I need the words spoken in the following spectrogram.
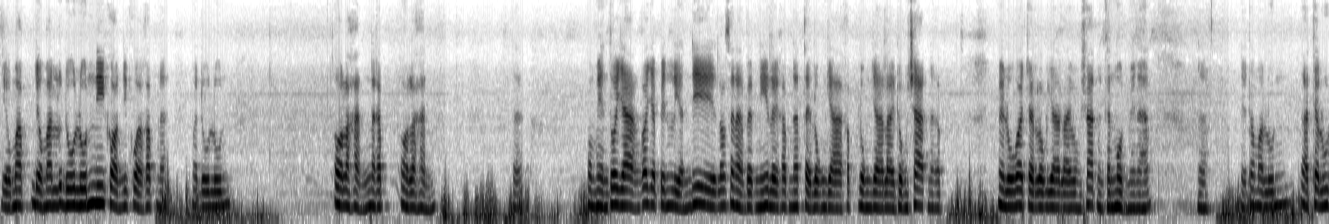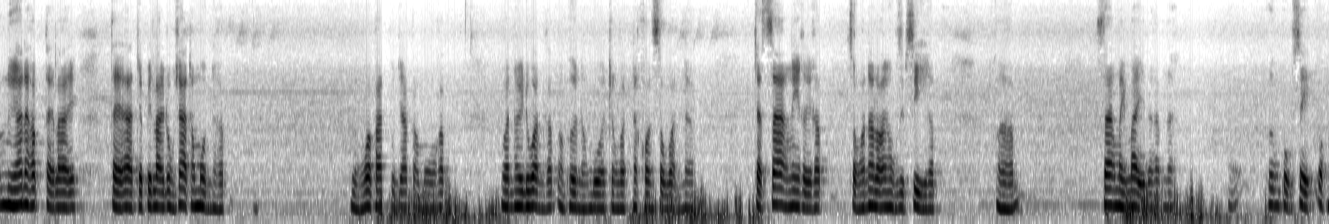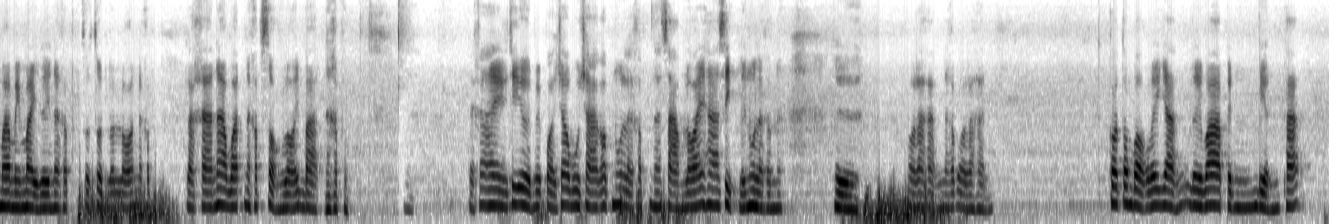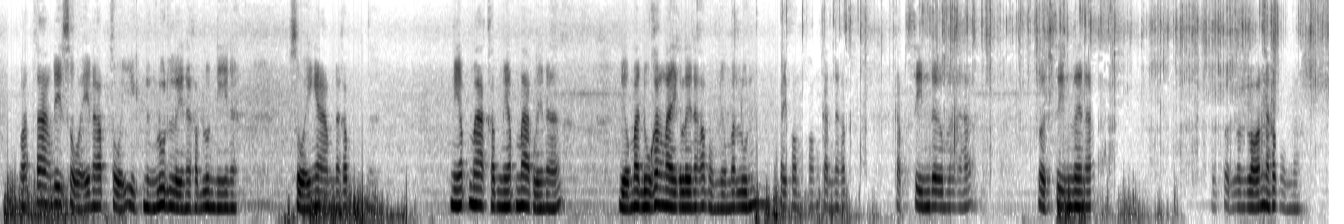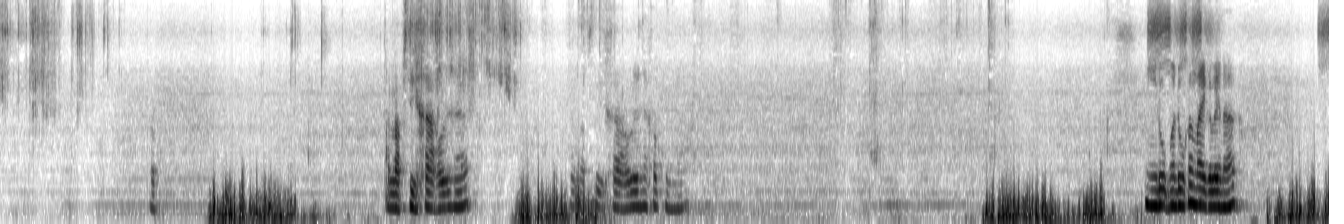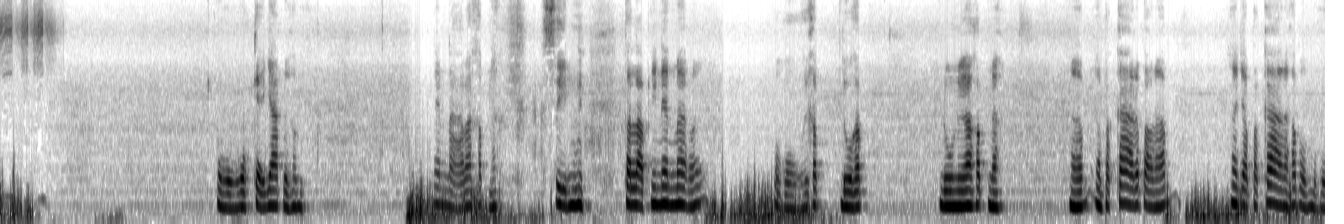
เดี๋ยวมาเดี๋ยวมาดูลุ้นนี้ก่อนดีกว่าครับนะ มาดูลุ้นอรหันนะครับอรหันนะผมเห็นตัวอย่างก็จะเป็นเหรียญที่ลักษณะแบบนี้เลยครับนะแต่ลงยาครับลงยาลายธงชาตินะครับ ไม่รู้ว่าจะลงยาลายธงชาติเหมือนกันหมดไหมนะครับนะ ดี๋ยวต้องมาลุ้น อาจจะลุ้นเนื้อนะครับ แต่ลายแต่อาจจะเป็นลายธงชาติทั้งหมดนะครับ หลวงพ่อพัดปุญญากาโมครับ วัดห้วยด้วนครับอำเภอหนองบัวจังหวัดนครสวรรค์นะครับ จัดสร้างนี่เลยครับ 2564 ครับอ่าสร้างใหม่ ๆ นะครับนะเพิ่งปลูกเสกออกมาใหม่ ๆ เลยนะครับ สดๆร้อนๆนะครับ ราคาหน้าวัดนะครับ 200 บาทนะครับผม แต่ถ้าให้ที่อื่นไปปล่อยเช่าบูชาก็นู่นแหละครับนะสามร้อยห้าสิบเลยนู่นแหละครับนะเอออรหันนะครับอรหันก็ต้องบอกเลยอย่างเลยว่าเป็นเหรียญพระวัดสร้างที่สวยนะครับ สวยอีกหนึ่งรุ่นเลยนะครับ รุ่นนี้นะ สวยงามนะครับเนียบมากครับเนียบมากเลยนะ เดี๋ยวมาดูข้างในกันเลยนะครับ ผมเดี๋ยวมาลุ้นไปพร้อมๆกันนะครับ กับซีนเดิมเลยนะฮะเปิดซีนเลยนะครับ สดร้อนๆนะครับผมนะรับตลับสีขาวเลยนะตลับสีขาวเลยนะครับผมนะดูมาดูข้างในกันเลยนะ โอ้โหแกะยากเลยครับ แน่นหนามากครับนะ ซีนตลับนี่แน่นมากนะโอ้โหครับ ดูครับ ดูเนื้อครับนะ นะครับอัปากก้าหรือเปล่านะครับน่าจะอัลปากก้านะครับ ผมโอ้โห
